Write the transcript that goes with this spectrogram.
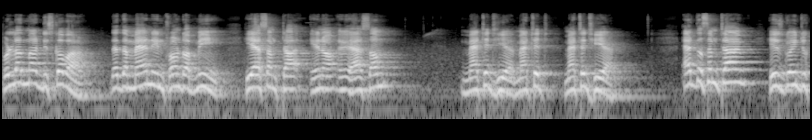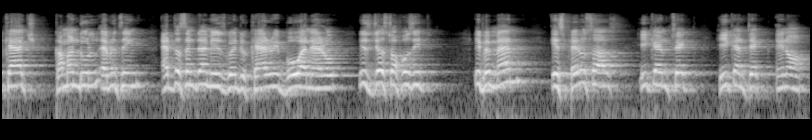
Prahlad discovered that the man in front of me, he has some, you know, he has some matted here, matted, matted here. At the same time, he is going to catch kamandul, everything. At the same time, he is going to carry bow and arrow. It's just opposite. If a man is ferocious, he can take, he can take, you know,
